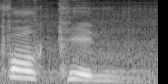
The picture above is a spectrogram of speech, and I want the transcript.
fucking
